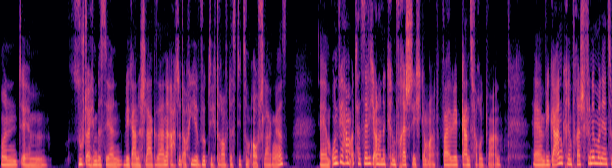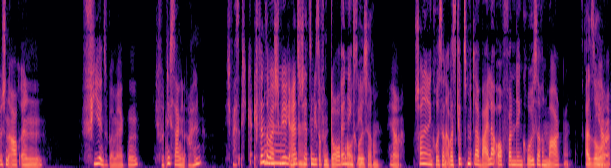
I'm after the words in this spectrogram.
Und ähm, sucht euch ein bisschen vegane Schlagsahne. Achtet auch hier wirklich drauf, dass die zum Aufschlagen ist. Ähm, und wir haben tatsächlich auch noch eine Creme Fraiche Schicht gemacht, weil wir ganz verrückt waren. Ähm, veganen Creme Fraiche findet man ja inzwischen auch in vielen Supermärkten. Ich würde nicht sagen in allen. Ich weiß, ich, ich finde es Mm, schwierig einzuschätzen, wie es auf dem Dorf In den aussieht. größeren. Ja. Schon in den größeren. Aber es gibt es mittlerweile auch von den größeren Marken. Also Ja.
